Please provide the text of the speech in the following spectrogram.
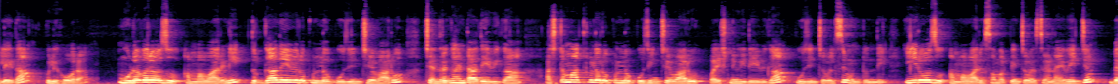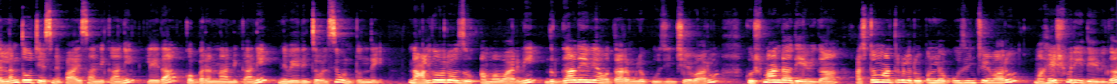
లేదా పులిహోర. మూడవ రోజు అమ్మవారిని దుర్గాదేవి రూపంలో పూజించేవారు చంద్రఘంటాదేవిగా అష్టమాతృకుల రూపంలో పూజించేవారు వైష్ణవీదేవిగా పూజించవలసి ఉంటుంది. ఈరోజు అమ్మవారికి సమర్పించవలసిన నైవేద్యం బెల్లంతో చేసిన పాయసాన్ని కానీ లేదా కొబ్బరన్నాన్ని కానీ నివేదించవలసి ఉంటుంది. నాలుగవ రోజు అమ్మవారిని దుర్గాదేవి అవతారంలో పూజించేవారు కుష్మాండాదేవిగా అష్టమాతృకుల రూపంలో పూజించేవారు మహేశ్వరీదేవిగా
